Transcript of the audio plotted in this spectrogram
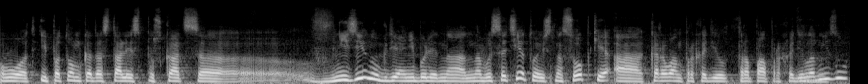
вот. И потом, когда стали спускаться э, в низину, где они были на, на высоте, то есть на сопке, а караван проходил, тропа проходила mm-hmm. внизу,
